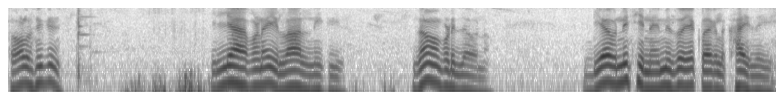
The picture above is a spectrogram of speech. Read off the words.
ધોળું નીકળ્યું? ઇલ્યા પણ એ લાલ નીકળ્યું. જમા પડી જવાનો. દેવ નથી ને, અમે જો એકલા એકલા ખાઈ લઈએ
